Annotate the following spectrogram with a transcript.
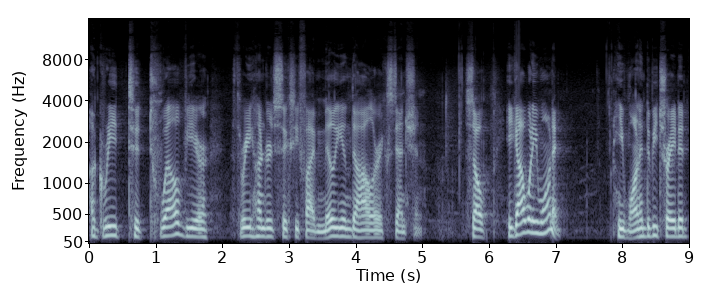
agreed to 12 year, $365 million extension. So he got what he wanted. He wanted to be traded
